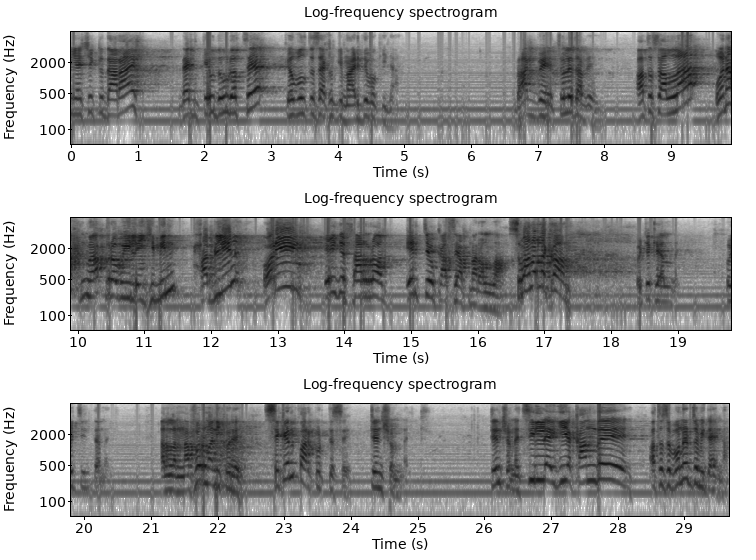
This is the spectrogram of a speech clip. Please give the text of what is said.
নিয়ে এসে একটু দাঁড়ায়, দেখ কেউ দৌড়াচ্ছে, কেউ বলতেছে, এখন কি মারি দেবো কিনা ভাগবে, চলে যাবে। অথচ আল্লাহ, ওনাহনু আকরাবু ইলাইহি মিন হাবলিল ওয়ারিদ। এই যে সার রগ এর চেয়েও কাছে আপনার আল্লাহ। সুবহানাল্লাহ কোন। ওইটা খেয়াল নাই, ওই চিন্তা নাই। আল্লাহ নাফরমানি করে সেকেন্ড পার করতেছে। টেনশন নাই। টেনশন নাই। চিল্লাই গিয়ে কান্দে, অথচ বনের জমি দেয় না।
